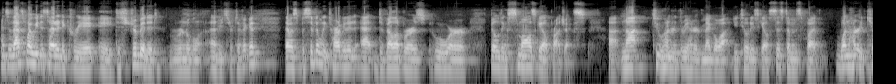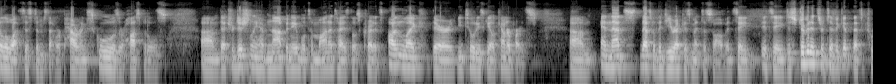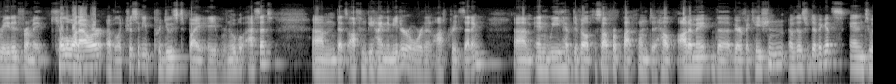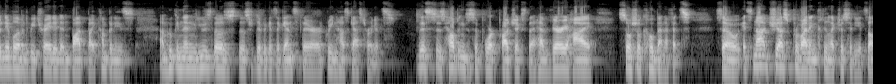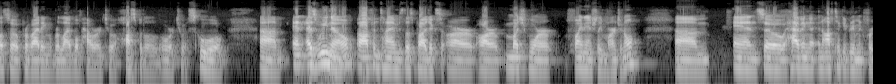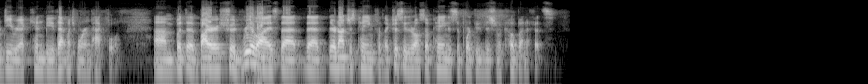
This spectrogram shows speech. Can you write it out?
And so that's why we decided to create a distributed renewable energy certificate that was specifically targeted at developers who were building small scale projects, uh, not 200, 300 megawatt utility scale systems, but 100 kilowatt systems that were powering schools or hospitals um, that traditionally have not been able to monetize those credits, unlike their utility scale counterparts. Um, and that's that's what the DREC is meant to solve. It's a it's a distributed certificate that's created from a kilowatt hour of electricity produced by a renewable asset um, that's often behind the meter or in an off-grid setting. Um, and we have developed a software platform to help automate the verification of those certificates and to enable them to be traded and bought by companies um, who can then use those those certificates against their greenhouse gas targets. This is helping to support projects that have very high social co-benefits. So it's not just providing clean electricity, it's also providing reliable power to a hospital or to a school. Um, and as we know, oftentimes those projects are, are much more financially marginal. Um, and so having an offtake agreement for DREC can be that much more impactful. Um, but the buyer should realize that, that they're not just paying for electricity, they're also paying to support the additional co-benefits.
